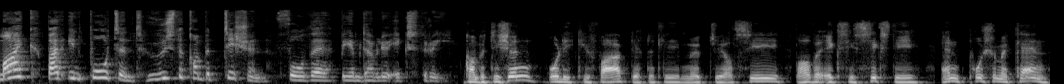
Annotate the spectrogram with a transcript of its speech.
Mike, but important, who's the competition for the BMW X3? Competition, Audi Q5, definitely, Merc GLC, Volvo XC60, and Porsche Macan,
